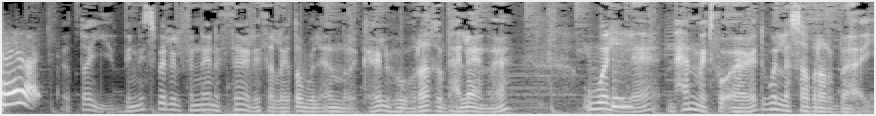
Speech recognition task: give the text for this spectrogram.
خيرات. طيب بالنسبة للفنان الثالث الله يطول عمرك هل هو راغب علامة ولا محمد فؤاد ولا صبر رباعي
